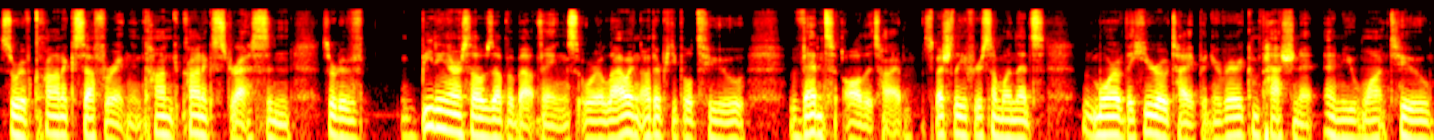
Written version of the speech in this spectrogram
sort of chronic suffering and con- chronic stress and sort of beating ourselves up about things or allowing other people to vent all the time, especially if you're someone that's more of the hero type and you're very compassionate and you want to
